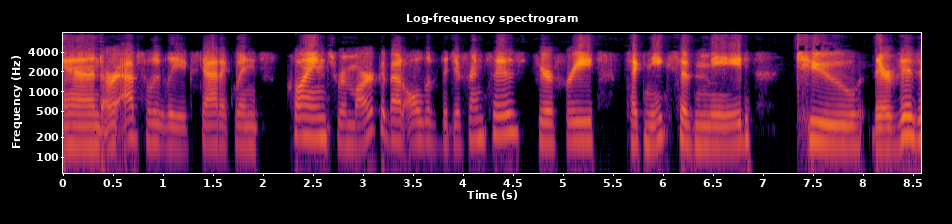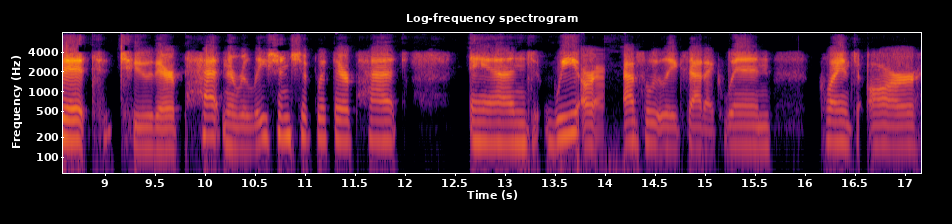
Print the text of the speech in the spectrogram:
and are absolutely ecstatic when clients remark about all of the differences fear free techniques have made to their visit, to their pet and their relationship with their pet. And we are absolutely ecstatic when clients are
